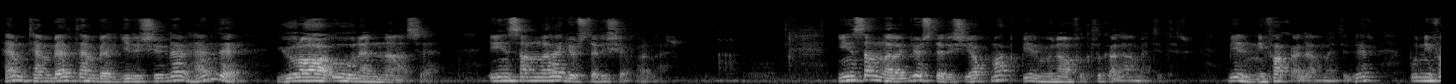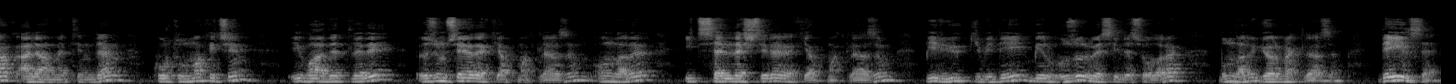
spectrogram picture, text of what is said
hem tembel tembel girişirler hem de yuraunen nase insanlara gösteriş yaparlar. İnsanlara gösteriş yapmak bir münafıklık alametidir. Bir nifak alametidir. Bu nifak alametinden kurtulmak için ibadetleri özümseyerek yapmak lazım. Onları içselleştirerek yapmak lazım. Bir yük gibi değil, bir huzur vesilesi olarak bunları görmek lazım. Değilse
